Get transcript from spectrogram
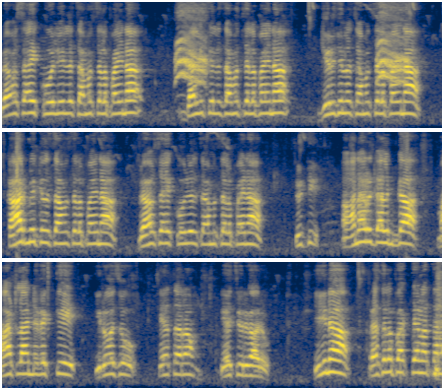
వ్యవసాయ కూలీల సమస్యలపైన దళితుల సమస్యలపైన గిరిజనుల సమస్యలపైన కార్మికుల సమస్యలపైన వ్యవసాయ కూలీల సమస్యలపైన శృతి అనర్గలంగా మాట్లాడిన వ్యక్తి ఈరోజు సీతారాం యేచూరి గారు. ఈయన ప్రజల పక్షాన తన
